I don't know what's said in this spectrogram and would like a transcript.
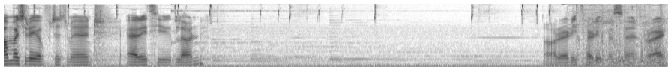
How much Ray of Judgment Aerith you learned? Already 30%, right?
